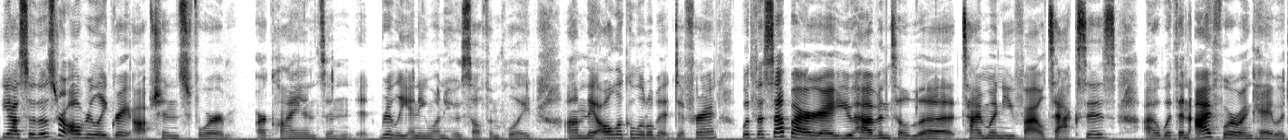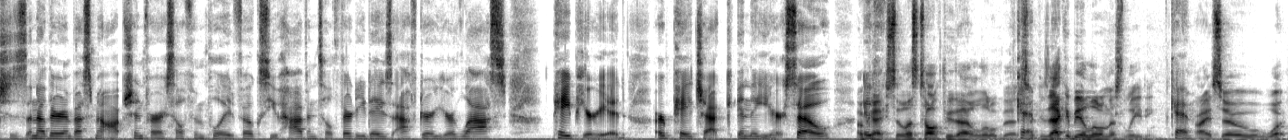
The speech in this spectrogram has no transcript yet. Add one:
Yeah, so those are all really great options for our clients and really anyone who is self employed. Um, they all look a little bit different. With the SEP IRA, you have until the time when you file taxes. Uh, with an I401k, which is another investment option for our self employed folks, you have until 30 days after your last pay period or paycheck in the year. So, if- Okay, so let's talk through that a little bit, because that could be a little misleading. Okay. All right. So what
